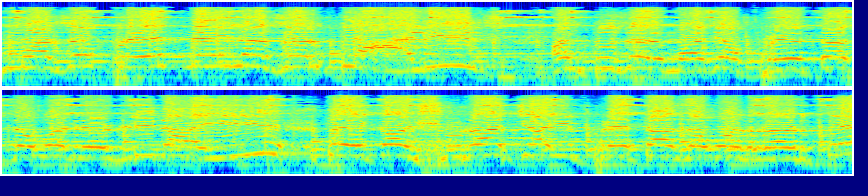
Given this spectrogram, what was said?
माझं प्रेत न्यायला जर तू आलीस आणि तू जर माझ्या प्रेताजवळ रडली नाही तर एका शुराची आई प्रेताजवळ रडते.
